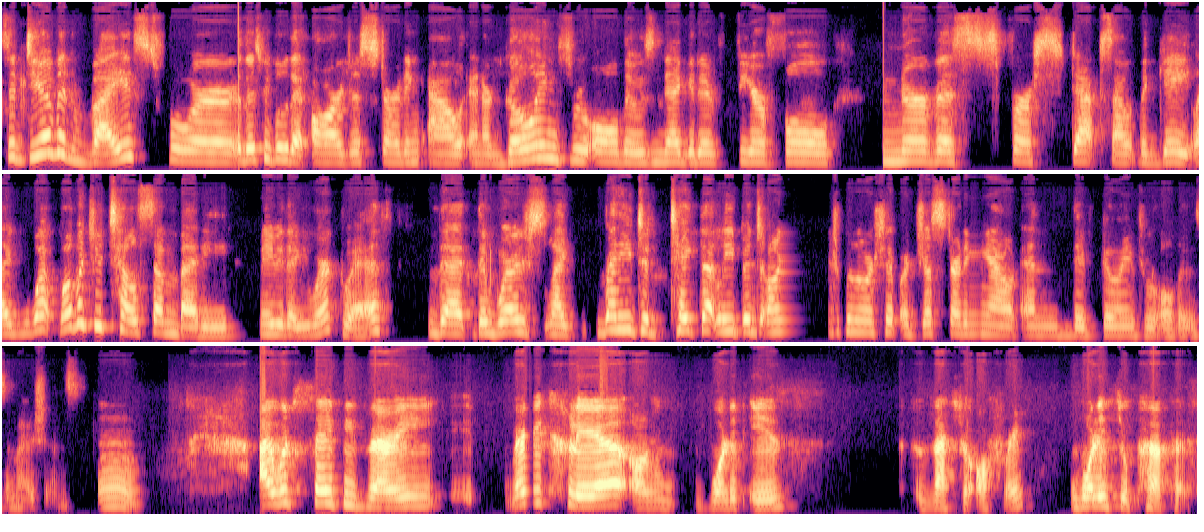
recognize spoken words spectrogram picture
So, do you have advice for those people that are just starting out and are going through all those negative, fearful, nervous first steps out the gate? Like, what, what would you tell somebody maybe that you worked with that they were like ready to take that leap into entrepreneurship or just starting out and they're going through all those emotions? Mm. I would say be very, very clear on what it is that you're offering. What is your purpose,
